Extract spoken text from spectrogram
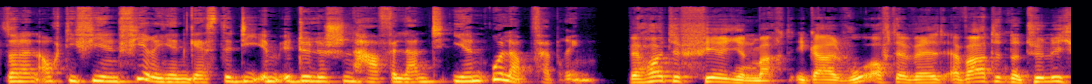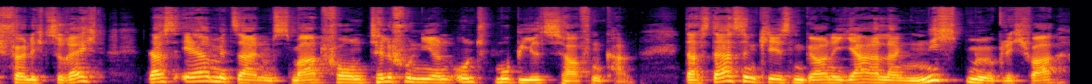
sondern auch die vielen Feriengäste, die im idyllischen Havelland ihren Urlaub verbringen. Wer heute Ferien macht, egal wo auf der Welt, erwartet natürlich völlig zu Recht, dass er mit seinem Smartphone telefonieren und mobil surfen kann. Dass das in Klesengörne jahrelang nicht möglich war,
